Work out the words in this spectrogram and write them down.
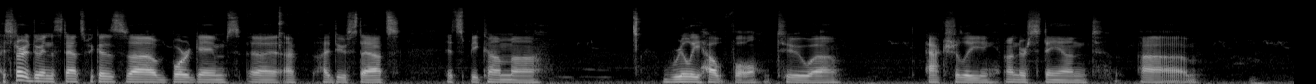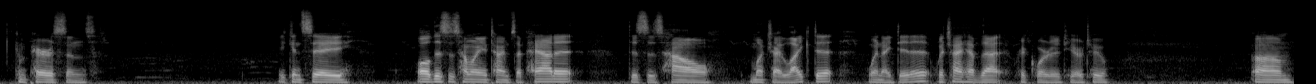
I started doing the stats because uh, board games. Uh, I I do stats. It's become uh, really helpful to uh, actually understand um, comparisons. You can say, well, this is how many times I've had it. This is how much I liked it when I did it, which I have that recorded here too. Um,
